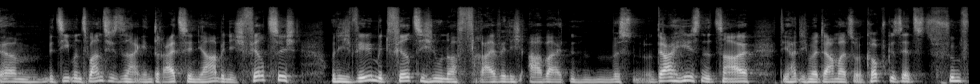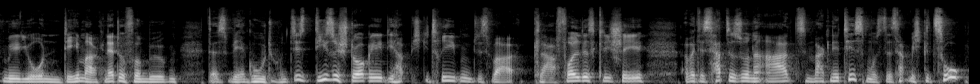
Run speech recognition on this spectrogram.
ähm, mit 27 sozusagen in 13 Jahren bin ich 40 und ich will mit 40 nur noch freiwillig arbeiten müssen. Und da hieß eine Zahl, die hatte ich mir damals so in den Kopf gesetzt, 5 Millionen D-Mark Nettovermögen, das wäre gut. Und die, diese Story, die hat mich getrieben, das war klar voll das Klischee, aber das hatte so eine Art Magnetismus, das hat mich gezogen.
